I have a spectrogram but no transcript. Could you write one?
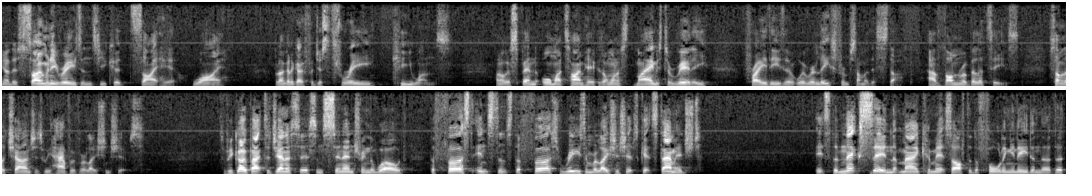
You know, there's so many reasons you could cite here why, but I'm going to go for just three key ones. I'm not going to spend all my time here because I want to, my aim is to really pray these that we're released from some of this stuff, our vulnerabilities, some of the challenges we have with relationships. So if we go back to Genesis and sin entering the world, the first instance, the first reason relationships gets damaged, it's the next sin that man commits after the falling in Eden, the, the,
